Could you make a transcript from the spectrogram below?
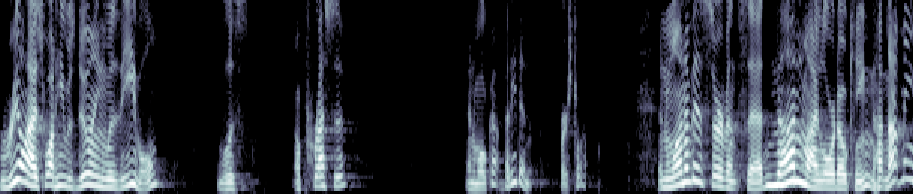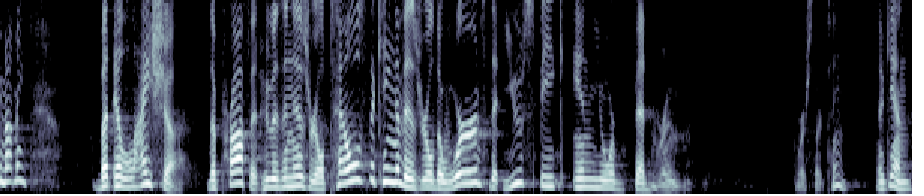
realized what he was doing was evil, was oppressive, and woke up. But he didn't. Verse 12. And one of his servants said, None, my lord, O king, not, not me, not me. But Elisha, the prophet who is in Israel, tells the king of Israel the words that you speak in your bedroom. Verse 13. Again,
